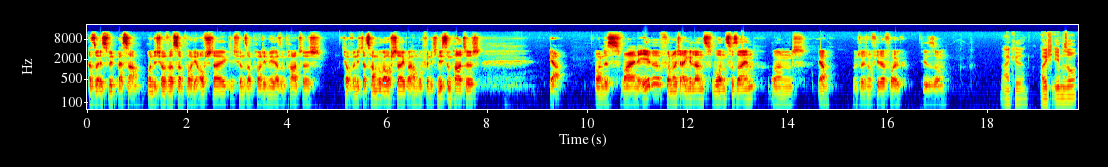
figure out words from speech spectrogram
Also es wird besser. Und ich hoffe, dass St. Pauli aufsteigt. Ich finde St. Pauli mega sympathisch. Ich hoffe nicht, dass Hamburg aufsteigt, weil Hamburg finde ich nicht sympathisch. Ja. Und es war eine Ehre, von euch eingeladen worden zu sein. Und ja, wünsche euch noch viel Erfolg diese Saison. Danke. Euch ebenso.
